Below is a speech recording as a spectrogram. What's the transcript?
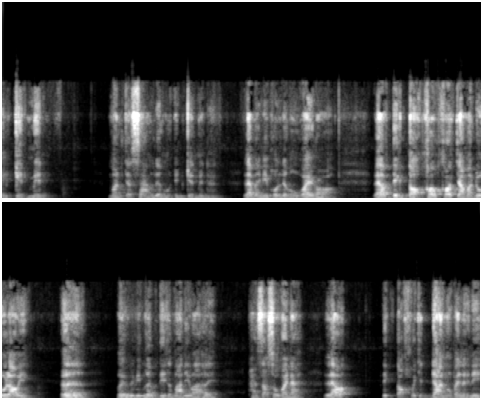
engagement มันจะสร้างเรื่องของ engagement ท่าน แล้วมันมีผลเรื่องของไวรัลแล้ว t ิ k t o k เขาก็จะมาดูเราอีก เออ เฮ้ยมันมีเพื่อนปฏิสัมพันธ์นี่ว่าเฮ้ยท่านสะสมไว้นะ แล้ว t ิ k t o k เขาจะดันออกไปเลยนี่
